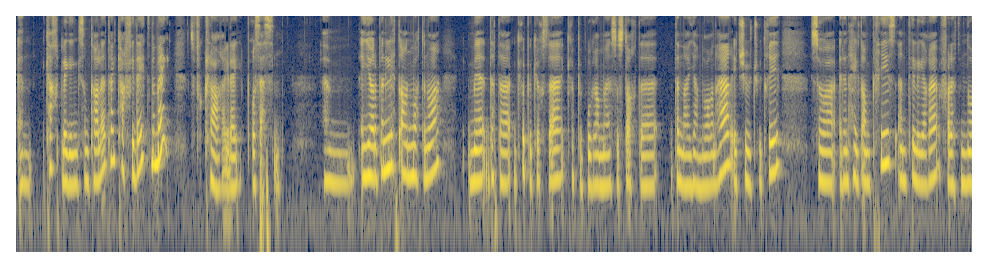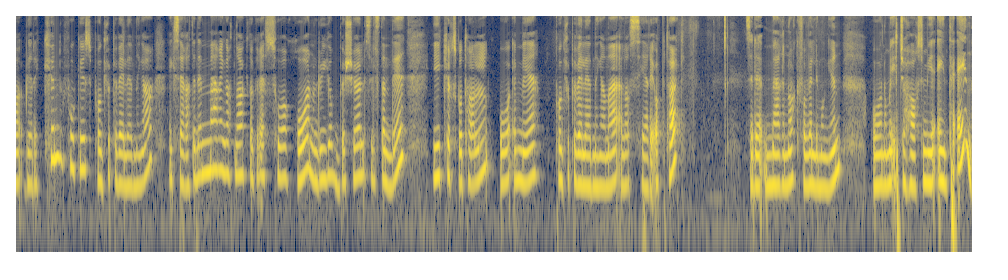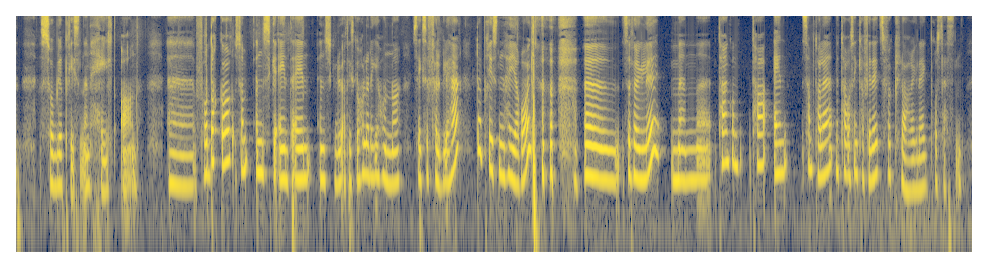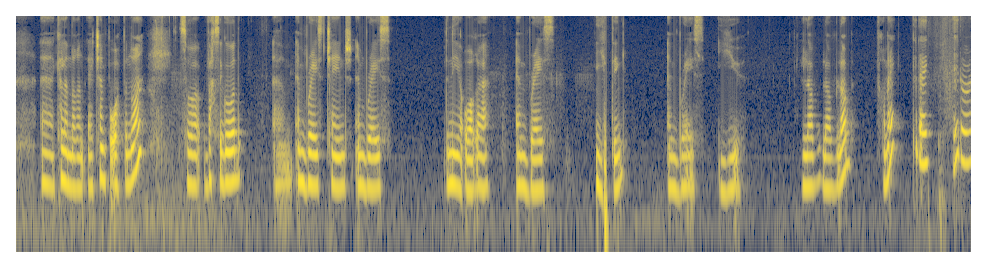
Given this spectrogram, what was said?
en kartleggingssamtale. Ta en kaffedate med meg, så forklarer jeg deg prosessen. Um, jeg gjør det på en litt annen måte nå. Med dette gruppekurset, gruppeprogrammet som starter denne januaren her, i 2023, så er det en helt annen pris enn tidligere. For nå blir det kun fokus på gruppeveiledninger. Jeg ser at det er mer enn godt nok. Dere er så rå når du jobber sjøl selvstendig i kursportalen og er med på gruppeveiledningene eller serieopptak. Så er det mer enn nok for veldig mange. Og når vi ikke har så mye én-til-én, så blir prisen en helt annen. Eh, for dere som ønsker én-til-én, ønsker du at jeg skal holde deg i hånda, så er jeg selvfølgelig her. Da er prisen høyere òg. Eh, selvfølgelig. Men eh, ta en, ta en samtale. Vi tar oss en kaffedate, så forklarer jeg deg prosessen. Kalenderen er kjempeåpen nå, så vær så god. Embrace change, embrace det nye året. Embrace eating. Embrace you. Love, love, love fra meg til deg. Hei da.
